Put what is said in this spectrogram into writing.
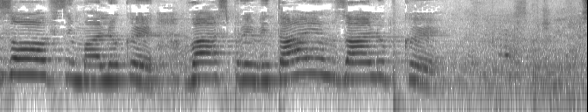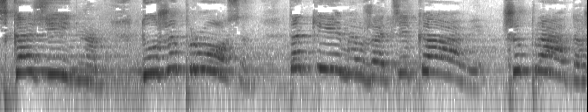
зовсім малюки, вас привітаєм залюбки. Скажіть нам, дуже просим, такі ми вже цікаві. Чи правда,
